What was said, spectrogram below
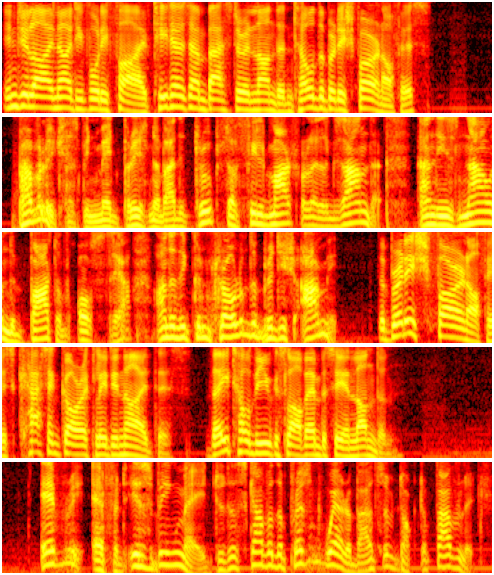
In July 1945, Tito's ambassador in London told the British Foreign Office Pavelic has been made prisoner by the troops of Field Marshal Alexander and is now in the part of Austria under the control of the British Army. The British Foreign Office categorically denied this. They told the Yugoslav embassy in London Every effort is being made to discover the present whereabouts of Dr. Pavelic.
